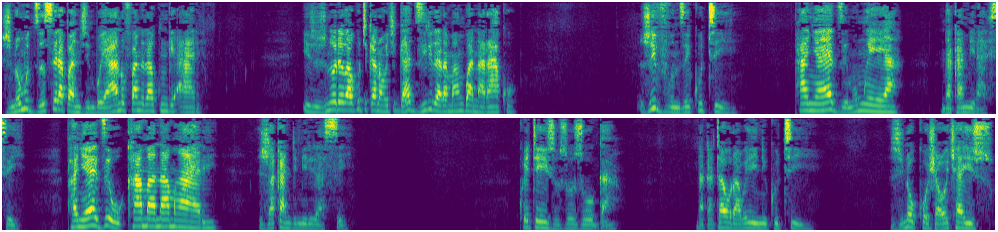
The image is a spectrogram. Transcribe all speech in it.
zvinomudzosera panzvimbo yaanofanira kunge ari. Izvi zvinoreva kuti kana uchigadzirira ramangwana rako zvibvunze kuti panyaya dzemumweya ndakamira sei? Panyaya dzeukama namwari zvakandimirira sei? Kwete izvozvo zvoga. Ndakataura weini kuti zvinokoshawo chaizvo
